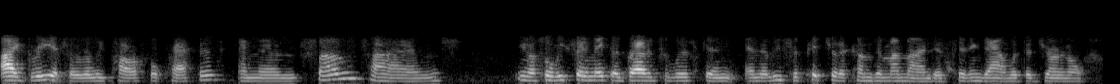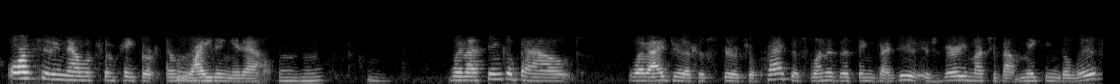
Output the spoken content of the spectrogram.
I agree it's a really powerful practice. And then sometimes, you know, so we say make a gratitude list, and, and at least the picture that comes in my mind is sitting down with a journal or sitting down with some paper and Mhm. writing it out Mm-hmm. When I think about what I do as a spiritual practice, one of the things I do is very much about making the list,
